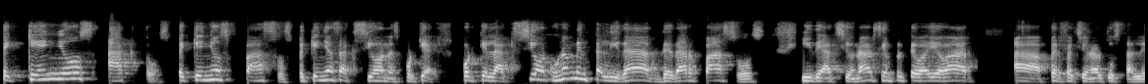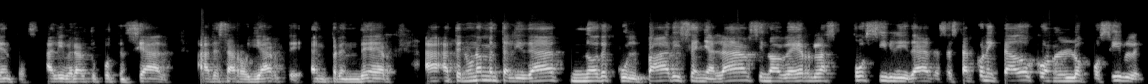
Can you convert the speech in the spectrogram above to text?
pequeños actos, pequeños pasos, pequeñas acciones. ¿Por qué? Porque la acción, una mentalidad de dar pasos y de accionar siempre te va a llevar a perfeccionar tus talentos, a liberar tu potencial, a desarrollarte, a emprender, a, tener una mentalidad no de culpar y señalar, sino a ver las posibilidades, a estar conectado con lo posible.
